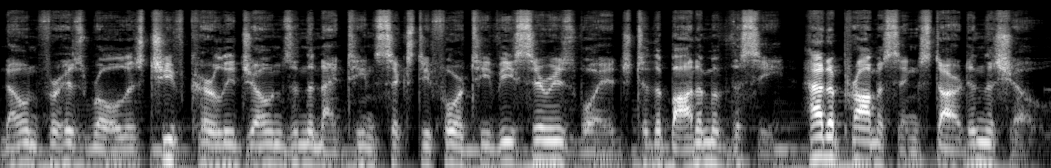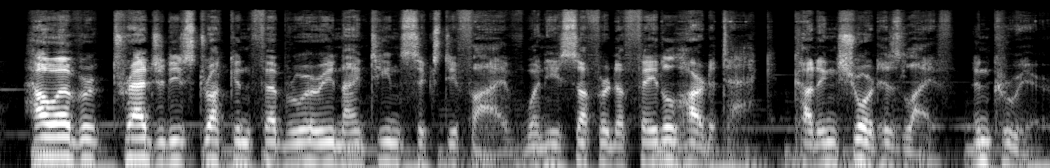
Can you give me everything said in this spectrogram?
known for his role as Chief Curley Jones in the 1964 TV series Voyage to the Bottom of the Sea, had a promising start in the show. However, tragedy struck in February 1965 when he suffered a fatal heart attack, cutting short his life and career.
